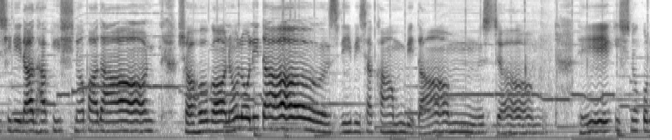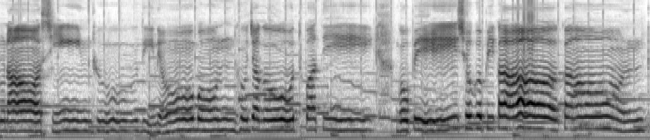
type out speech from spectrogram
শ্রী রাধাকৃষ্ণ পাদান সহগণ ললিতা শ্রী বিশাখাম্বিতাম হে কৃষ্ণ করুণা সিন্ধু দীন বন্ধু জগৎপতি। গোপেশ গোপিকা কান্ত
